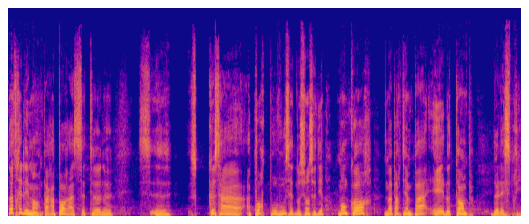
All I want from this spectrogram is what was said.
D'autres éléments par rapport à. Euh, euh, que ça apporte pour vous, cette notion de se dire mon corps ne m'appartient pas et le temple de l'esprit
